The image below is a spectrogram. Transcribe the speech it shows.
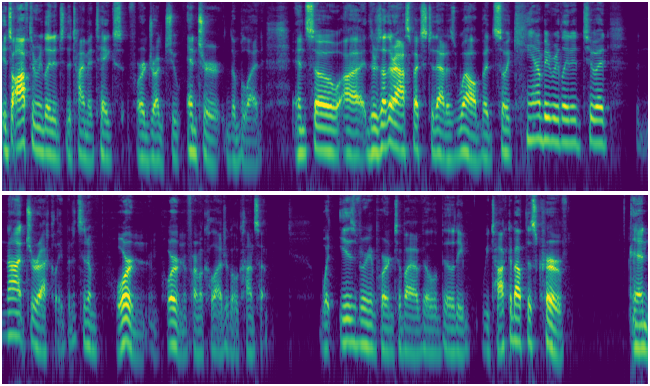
it's often related to the time it takes for a drug to enter the blood. And so uh, there's other aspects to that as well. But so it can be related to it, but not directly. But it's an important, important pharmacological concept. What is very important to bioavailability, we talked about this curve, and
